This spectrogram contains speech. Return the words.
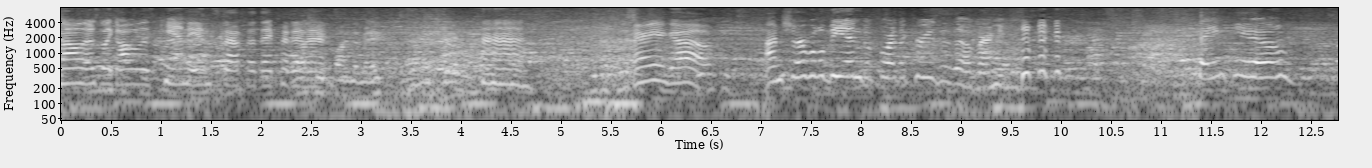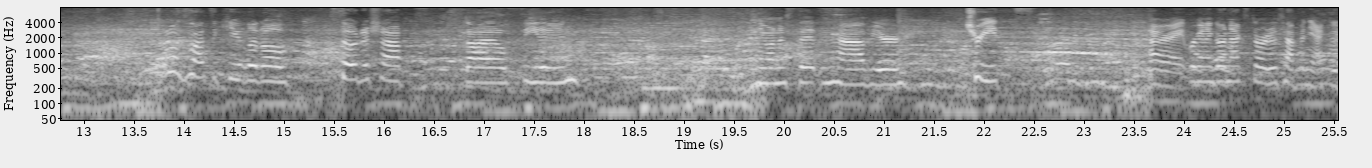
Oh, there's like all this candy and stuff that they put in it. fun to make. there you go. I'm sure we'll be in before the cruise is over. Thank you. There's lots of cute little soda shop style seating. You want to sit and have your treats. All right, we're gonna go next door to Teppanyaki.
